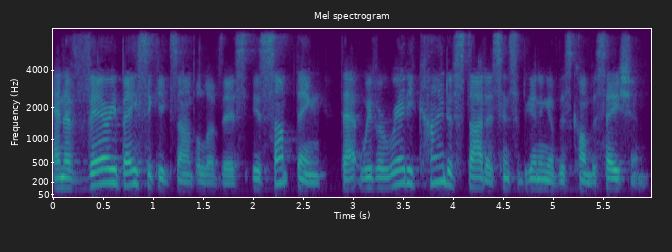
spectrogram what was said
And a very basic example of this is something that we've already kind of started since the beginning of this conversation.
